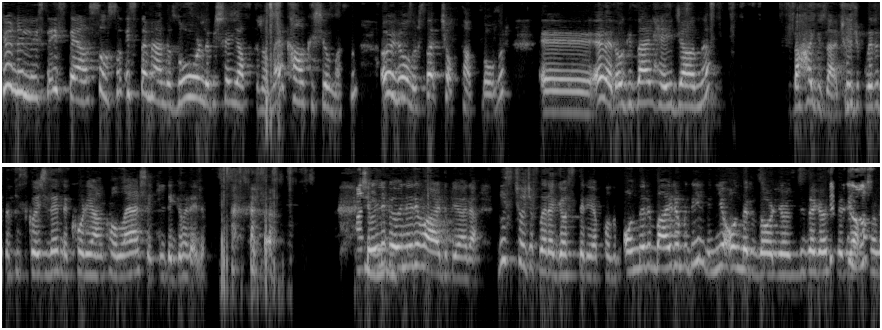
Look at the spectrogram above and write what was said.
gönüllüyse isteyen sunsun, istemeyen de zorla bir şey yaptırılmaya kalkışılmasın. Öyle olursa çok tatlı olur. E, evet o güzel heyecanı daha güzel çocukları da psikolojilerini de koruyan kollayan şekilde görelim. Şöyle bir öneri vardı bir ara. Biz çocuklara gösteri yapalım. Onların bayramı değil mi? Niye onları zorluyoruz bize gösteri Ya yapmaları?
